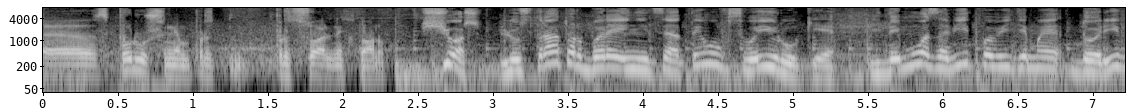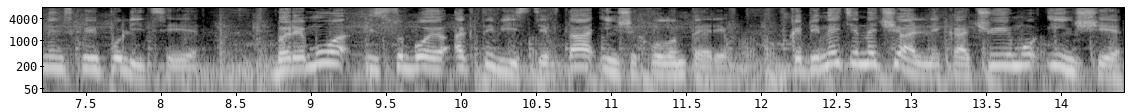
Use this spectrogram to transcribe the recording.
е, з порушенням про- процесуальних норм. Що ж, люстратор бере ініціативу в свої руки. Йдемо за відповідями до рівненської поліції. Беремо із собою активістів та інших волонтерів. В кабінеті начальника чуємо інші,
